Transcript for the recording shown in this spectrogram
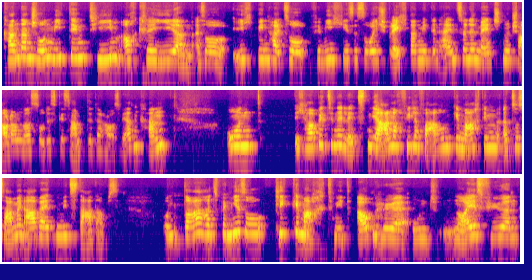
kann dann schon mit dem Team auch kreieren. Also ich bin halt so, für mich ist es so, ich spreche dann mit den einzelnen Menschen und schaue dann, was so das Gesamte daraus werden kann. Und ich habe jetzt in den letzten Jahren noch viel Erfahrung gemacht im Zusammenarbeiten mit Startups. Und da hat es bei mir so Klick gemacht mit Augenhöhe und Neues führen.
